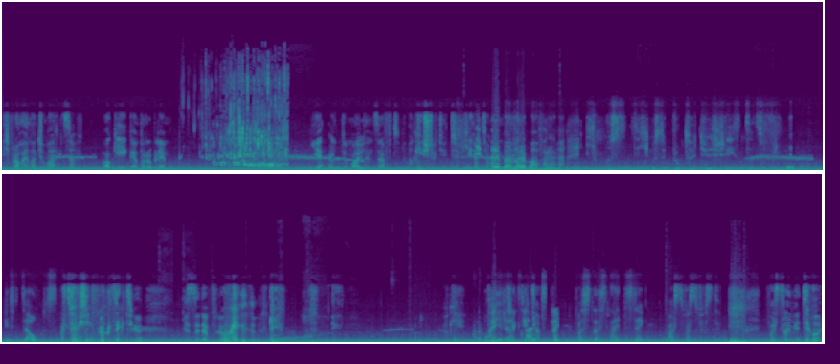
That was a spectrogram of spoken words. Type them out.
ich brauche einmal Tomatensaft. Okay, kein Problem. Hier, ein Tomatensaft. Okay, trink hier dein Warte Tampon. mal, warte mal, warte mal. Ich muss, ich muss die Flugzeugtür schließen, sonst flippen Gäste aus. Was für die Flugzeugtür? Wir sind im Flug. okay, Okay, das. Nightstacken. Was das Nightstacken? Was, was, was denn? Was sollen wir tun?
